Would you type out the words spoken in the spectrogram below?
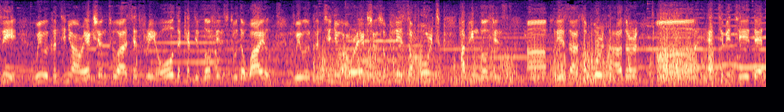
sea. We will continue our action to uh, set free all the captive dolphins to the wild. We will continue our action. So please support hopping dolphins. Uh, please uh, support other uh, activity that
